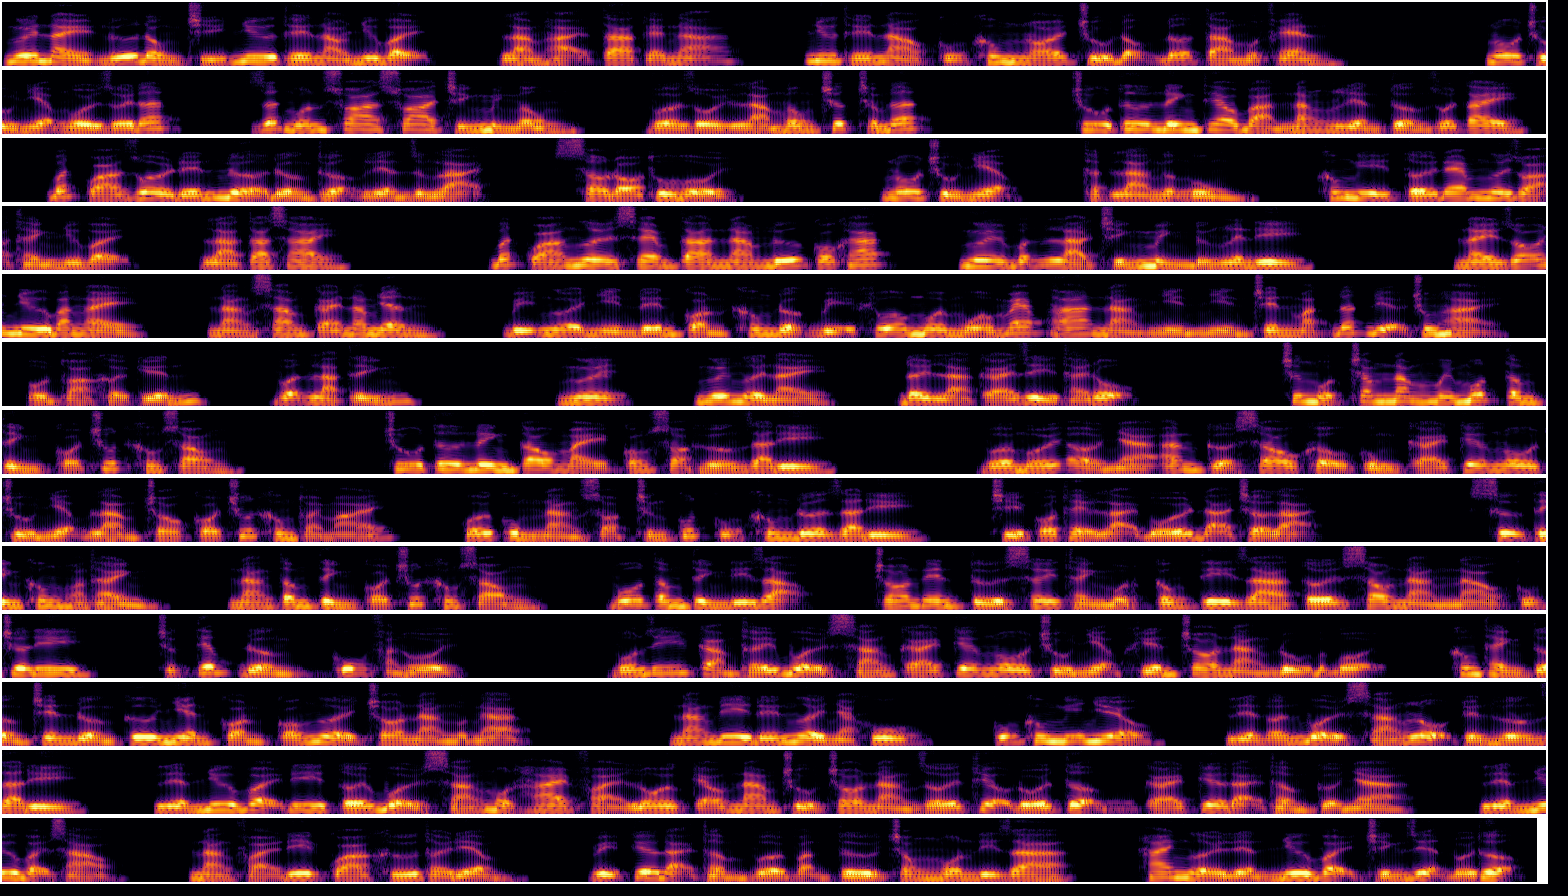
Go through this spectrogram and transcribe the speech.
ngươi này nữ đồng chí như thế nào như vậy, làm hại ta té ngã, như thế nào cũng không nói chủ động đỡ ta một phen. Nô chủ nhiệm ngồi dưới đất, rất muốn xoa xoa chính mình ngông, vừa rồi làm ngông trước chấm đất. Chu Tư Ninh theo bản năng liền tưởng dối tay, bất quá rồi đến nửa đường thượng liền dừng lại, sau đó thu hồi. Nô chủ nhiệm, thật là ngượng ngùng, không nghĩ tới đem ngươi dọa thành như vậy, là ta sai. Bất quá ngươi xem ta nam nữ có khác, ngươi vẫn là chính mình đứng lên đi. Này rõ như ban ngày, nàng sam cái nam nhân, bị người nhìn đến còn không được bị khua môi múa mép tha nàng nhìn nhìn trên mặt đất địa trung hải, ổn thỏa khởi kiến, vẫn là tính. Ngươi, ngươi người này, đây là cái gì thái độ? chương 151 tâm tình có chút không xong. Chu Tư Ninh cau mày cong sọt hướng ra đi. Vừa mới ở nhà ăn cửa sau khẩu cùng cái kia ngô chủ nhiệm làm cho có chút không thoải mái, cuối cùng nàng sọt trứng cút cũng không đưa ra đi, chỉ có thể lại bối đã trở lại. Sự tình không hoàn thành, nàng tâm tình có chút không xong, vô tâm tình đi dạo, cho nên từ xây thành một công ty ra tới sau nàng nào cũng chưa đi, trực tiếp đường cũng phản hồi. Vốn dĩ cảm thấy buổi sáng cái kia ngô chủ nhiệm khiến cho nàng đủ bực bội, không thành tưởng trên đường cư nhiên còn có người cho nàng ngột ngạt. Nàng đi đến người nhà khu, cũng không nghĩ nhiều, liền ấn buổi sáng lộ tuyến hướng ra đi, liền như vậy đi tới buổi sáng một hai phải lôi kéo nam chủ cho nàng giới thiệu đối tượng cái kia đại thẩm cửa nhà, liền như vậy xảo, nàng phải đi quá khứ thời điểm, vị kia đại thẩm vừa vặn từ trong môn đi ra, hai người liền như vậy chính diện đối thượng.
